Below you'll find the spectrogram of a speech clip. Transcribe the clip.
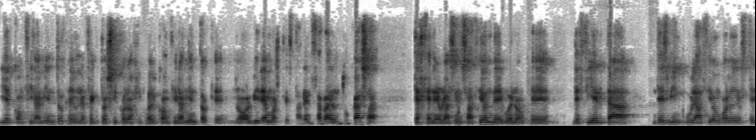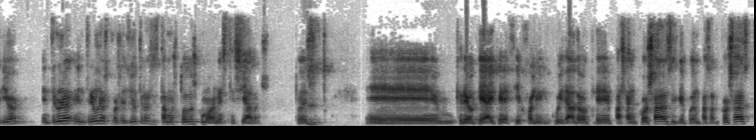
y el confinamiento, que hay un efecto psicológico del confinamiento, que no olvidemos que estar encerrado en tu casa te genera una sensación de, bueno, que de cierta desvinculación con el exterior. Entre, entre unas cosas y otras estamos todos como anestesiados. Entonces, mm. Eh, creo que hay que decir, jolín, cuidado que pasan cosas y que pueden pasar cosas.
